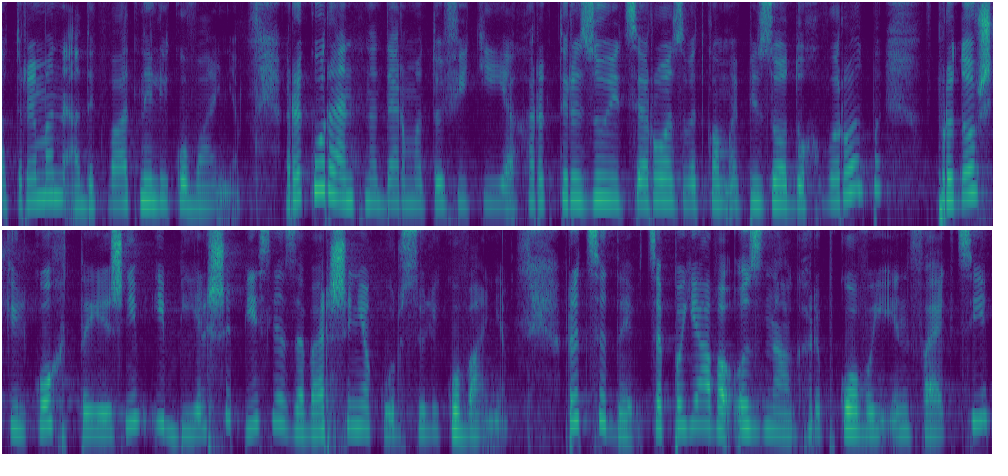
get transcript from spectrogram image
отримане адекватне лікування. Рекурентна дерматофітія характеризується розвитком епізоду хвороби впродовж кількох тижнів і більше після завершення курсу лікування. Рецидив це поява ознак грибкової інфекції.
